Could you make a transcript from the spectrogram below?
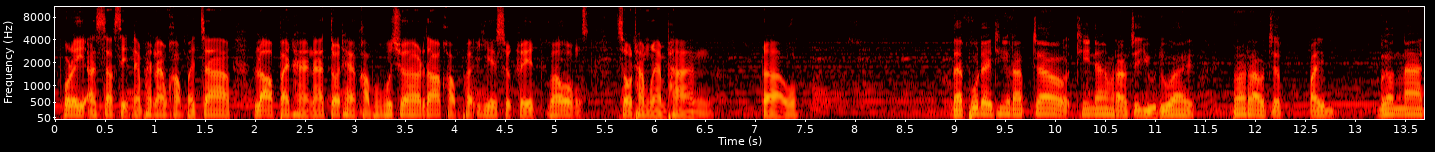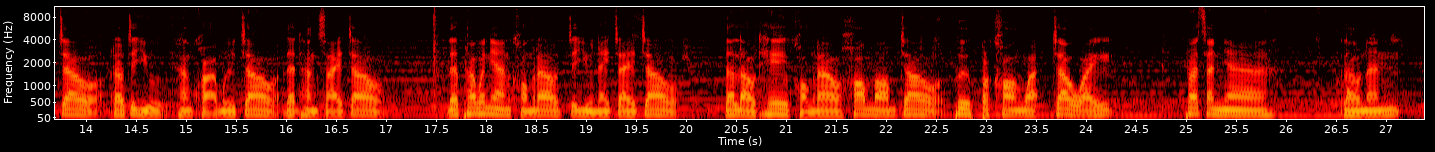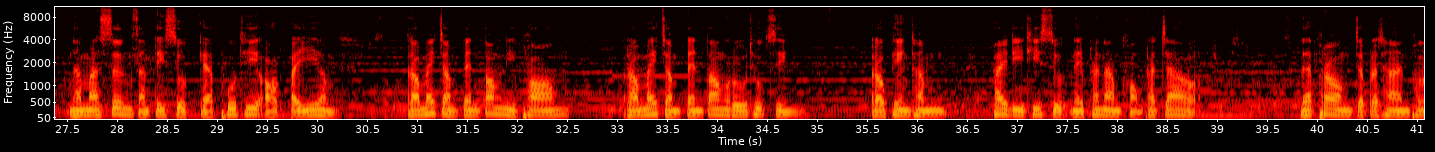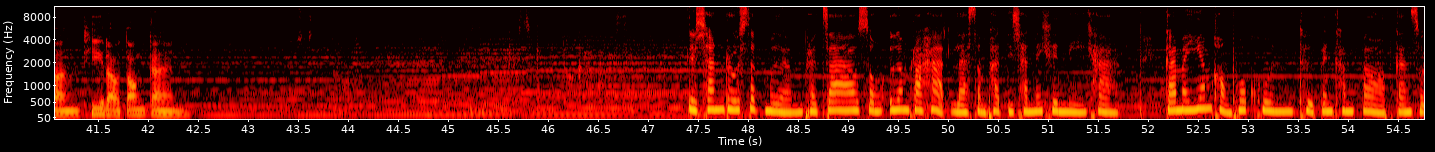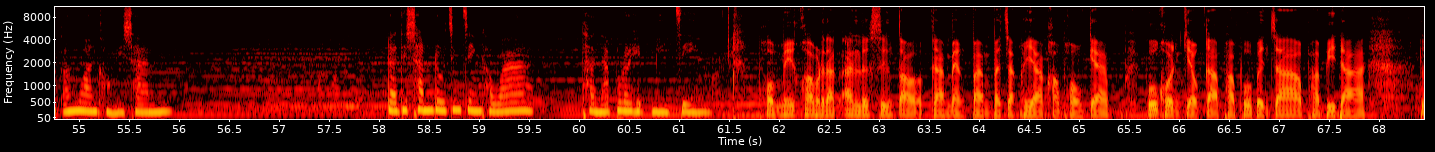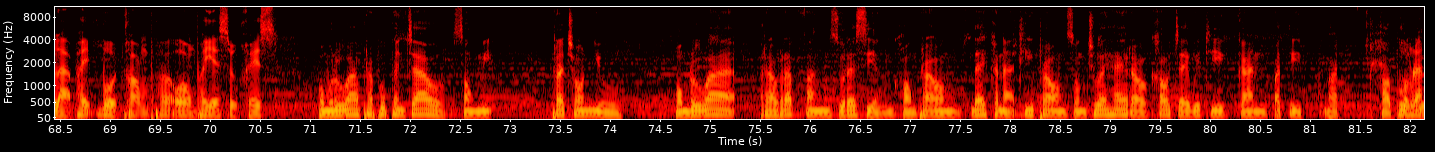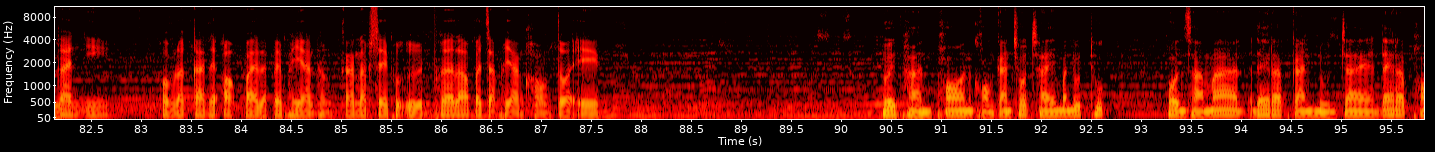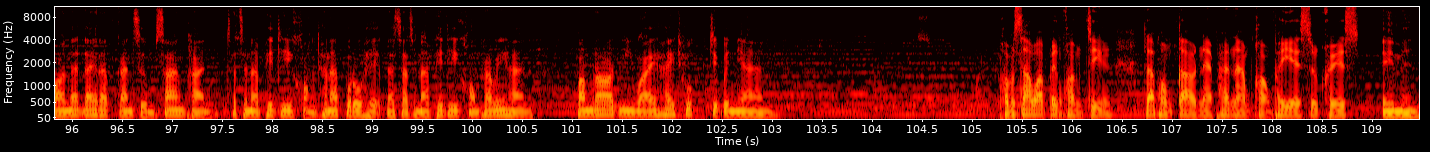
บริอันศักดิ์สิทธิ์ในพระนามของพระเจ้า เราออกไปฐานะตัวแทนของพระผู้ช่วยให้รอดของพระเยซูคริสต์พระองค์ทรงทำงานผ่านเรา และผู้ใดที่รับเจ้าที่นั่งเราจะอยู่ด้วย เพราะเราจะไปเบื้องหน้าเจ้า เราจะอยู่ทางขวามือเจ้าและทางซ้ายเจ้า และพระวิญญาณของเราจะอยู่ในใจเจ้า และเหล่าเทพของเราห้อมล้อมเจ้าเพื่อประคองวะเจ้าไว้ พระสัญญา เหล่านั้นนำมาซึ่งสันติสุขแก่ผู้ที่ออกไปเยี่ยม เราไม่จำเป็นต้องมีพร้อม เราไม่จำเป็นต้องรู้ทุกสิ่ง เราเพียงทำให้ดีที่สุดในพระนามของพระเจ้า และพระองค์จะประทานพลังที่เราต้องการ ดิฉันรู้สึกเหมือนพระเจ้าทรงเอื้อมพระหัตถ์และสัมผัสดิฉันในคืนนี้ค่ะ การมาเยี่ยมของพวกคุณถือเป็นคำตอบการสดอ้อนวอนของดิฉันและดิฉันรู้จริงๆค่ะว่า ฐานะบุรหิตมีจริง ผมมีความรักอันลึกซึ้งต่อการแบ่งปันประจักษ์พยานของผมแก่ผู้คนเกี่ยวกับพระผู้เป็นเจ้า พระบิดา และพระบุตรของพระองค์พระเยซูคริสต์ผมรู้ว่าพระผู้เป็นเจ้าทรงมีพระชนอยู่ ผมรู้ว่า เรารับฟังสุรเสียงของพระองค์ได้ขณะที่พระองค์ทรงช่วยให้เราเข้าใจวิธีการปฏิบัติต่อผผู้มรักอื่งานนนี้ ผมรักการได้ออกไปและเป็นพยานของการรับใช้ผู้อื่น เพื่อเล่าประจักษ์พยานของตัวเอง โดยผ่านพรของการชดใช้มนุษย์ทุกคนสามารถได้รับการหนุนใจ ได้รับพรและได้รับการเสริมสร้างผ่านศาสนาพิธีของธนปุโรหิตและศาสนาพิธีของพระวิหาร ความรอดมีไว้ให้ทุกจิตวิญญาณ ผมทราบว่าเป็นความจริง และผมกล่าวในพระนามของพระเยซูคริสต์เอเมน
